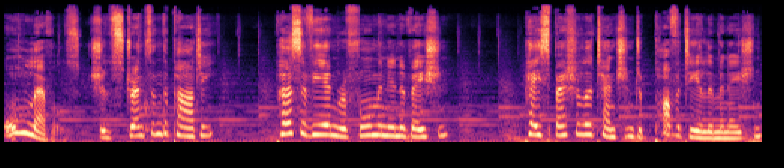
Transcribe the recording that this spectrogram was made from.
all levels should strengthen the party, persevere in reform and innovation, pay special attention to poverty elimination,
